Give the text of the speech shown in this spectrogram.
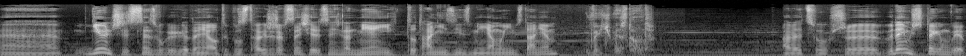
Eee, nie wiem, czy jest sens w ogóle gadania o tych pozostałych rzeczach, w sensie, w sensie nadmienia ich totalnie nic nie zmienia, moim zdaniem. Wyjdźmy stąd. Ale cóż, e, wydaje mi się, że tak jak mówię,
